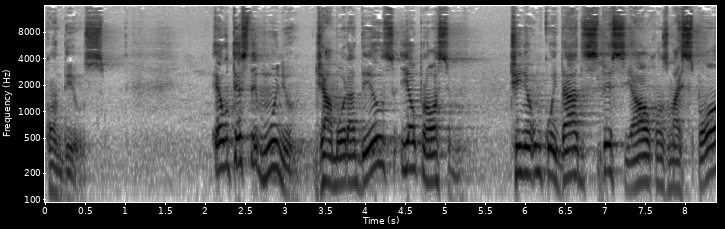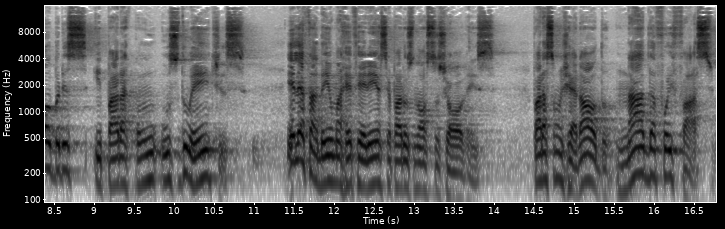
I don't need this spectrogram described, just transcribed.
com Deus. É um testemunho de amor a Deus e ao próximo. Tinha um cuidado especial com os mais pobres e para com os doentes. Ele é também uma referência para os nossos jovens. Para São Geraldo, nada foi fácil.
